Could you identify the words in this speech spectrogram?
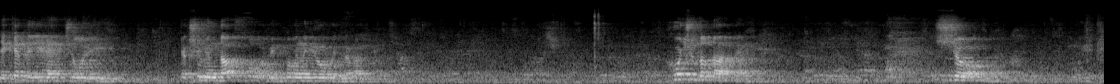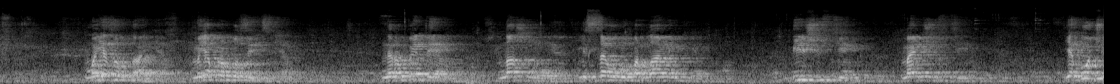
яке дає чоловік. Якщо він дав слово, він повинен його витримати. Хочу додати, що моє завдання, моя пропозиція не робити в нашому місцевому парламенті більшості, меншості. Я хочу,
